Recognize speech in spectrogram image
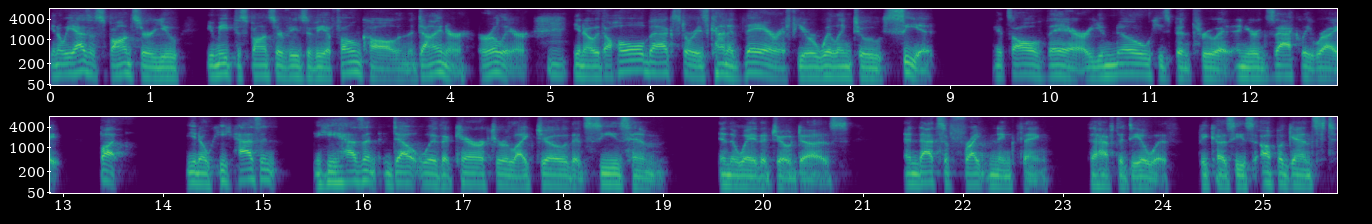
You know, he has a sponsor. You you meet the sponsor vis-a-vis a phone call in the diner earlier. Mm. You know, the whole backstory is kind of there if you're willing to see it. It's all there. You know he's been through it, and you're exactly right. But you know, he hasn't he hasn't dealt with a character like Joe that sees him in the way that Joe does. And that's a frightening thing to have to deal with because he's up against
